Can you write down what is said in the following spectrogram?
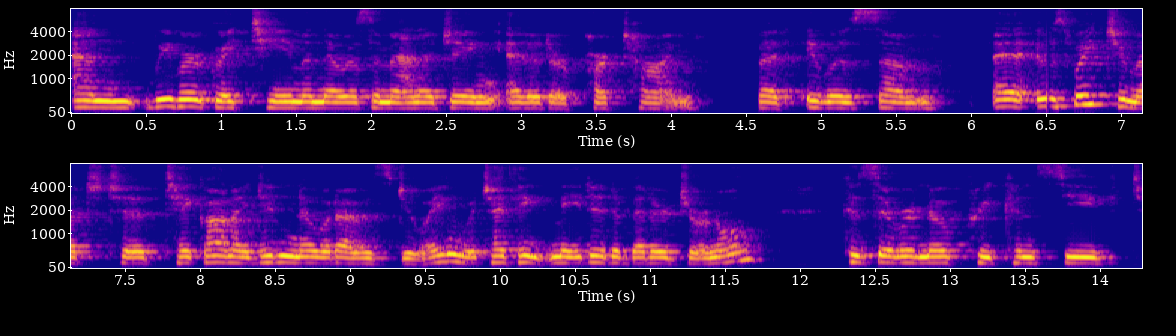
And we were a great team, and there was a managing editor part time. But it was um, it was way too much to take on. I didn't know what I was doing, which I think made it a better journal because there were no preconceived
